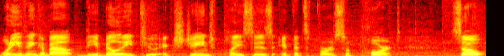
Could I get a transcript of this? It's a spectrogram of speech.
What do you think about the ability to exchange places if it's for support? So,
